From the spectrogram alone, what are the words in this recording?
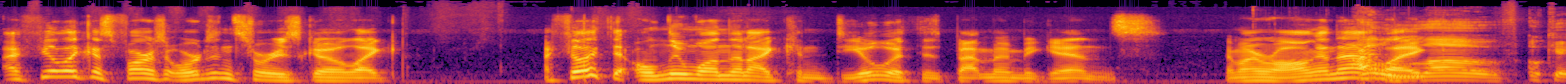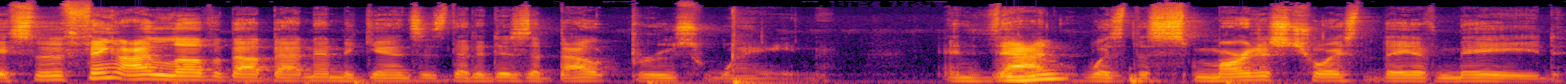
I feel like as far as origin stories go, like I feel like the only one that I can deal with is Batman Begins. Am I wrong in that? I like love. Okay, so the thing I love about Batman Begins is that it is about Bruce Wayne, and that Mm-hmm. was the smartest choice that they have made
